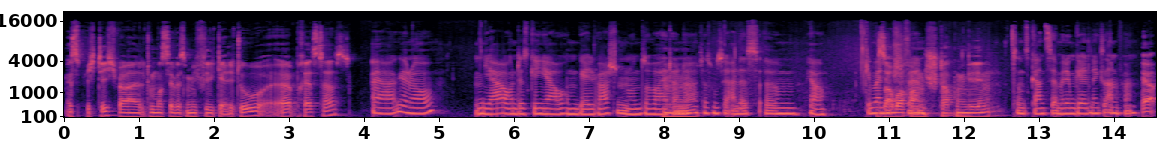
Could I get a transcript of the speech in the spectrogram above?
Ist wichtig, weil du musst ja wissen, wie viel Geld du erpresst hast. Ja, genau. Ja, und es ging ja auch um Geldwaschen und so weiter. Ne? Das muss ja alles ähm, ja, gemanagt Sauber vonstatten gehen. Sonst kannst du ja mit dem Geld nichts anfangen. Ja.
